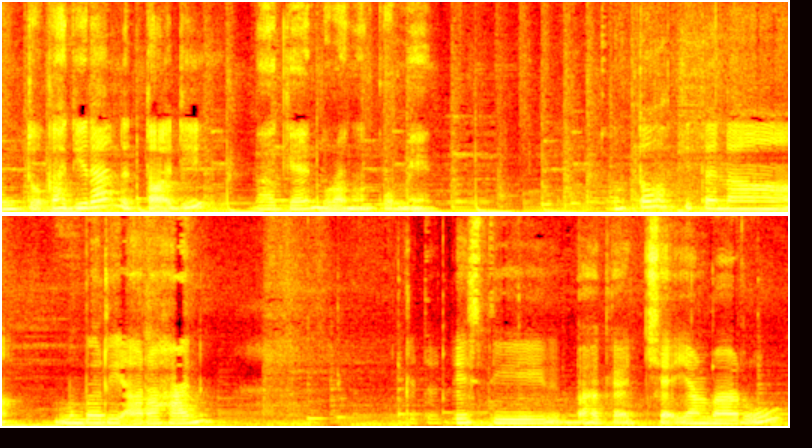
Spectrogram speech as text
untuk kehadiran letak di bahagian ruangan komen. Contoh kita nak memberi arahan tulis di bahagian chat yang baru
